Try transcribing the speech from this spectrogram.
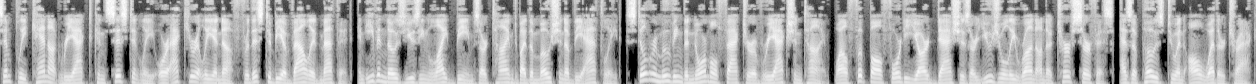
simply cannot react consistently or accurately enough for this to be a valid method, and even those using light beams are timed by the motion of the athlete, still removing the normal factor of reaction time, while football 40-yard dashes are usually run on a turf surface, as opposed to an all-weather track.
